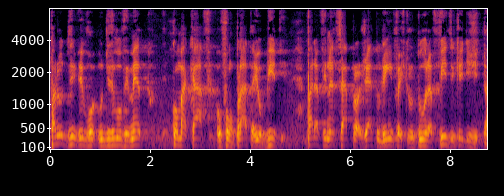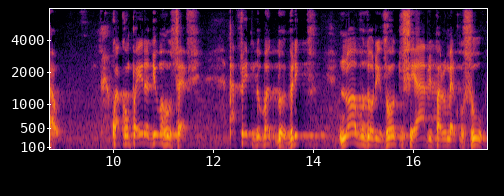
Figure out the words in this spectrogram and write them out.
para o desenvolvimento, como a CAF, o FUNPLATA e o BID, para financiar projetos de infraestrutura física e digital. Com a companheira Dilma Rousseff, à frente do Banco dos BRICS, novos horizontes se abrem para o Mercosul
